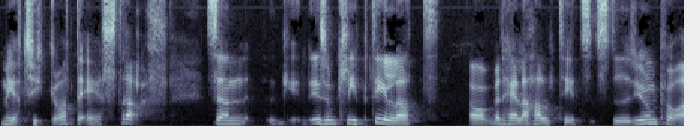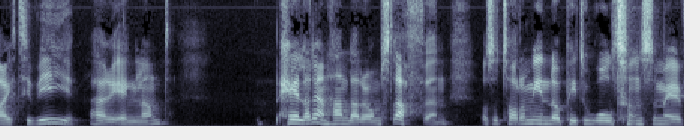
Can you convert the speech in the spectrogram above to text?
Men jag tycker att det är straff. Sen, liksom klipp till att, ja med hela halvtidsstudion på ITV här i England. Hela den handlade om straffen. Och så tar de in då Peter Walton som är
